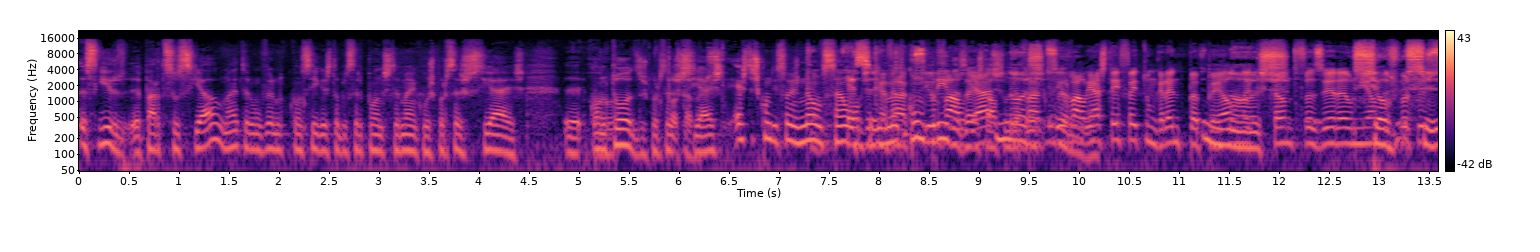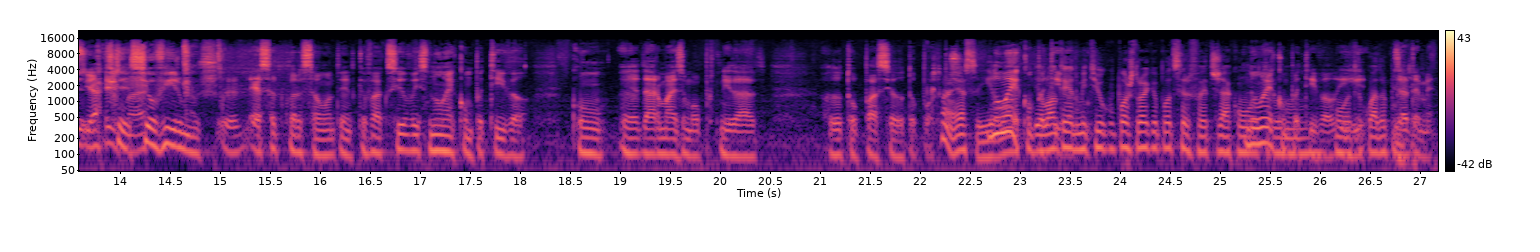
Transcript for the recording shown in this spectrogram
a seguir, a parte social, não é? ter um governo que consiga estabelecer pontos também com os parceiros sociais, com todos os parceiros sociais. Estas condições não são Esse objetivamente cumpridas Silva, aliás, a esta altura. Nós, Silva, aliás, tem feito um grande papel nós, na questão de fazer a união dos parceiros se, sociais. Se, é? se ouvirmos essa declaração ontem de Cavaco Silva, isso não é compatível com dar mais uma oportunidade ao Dr. Passo e ao Dr. Portas. Não é essa. Não ele, é compatível. Ele ontem admitiu que o pós-troika pode ser feito já com não outro, é compatível. com outro quadro político. Exatamente.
